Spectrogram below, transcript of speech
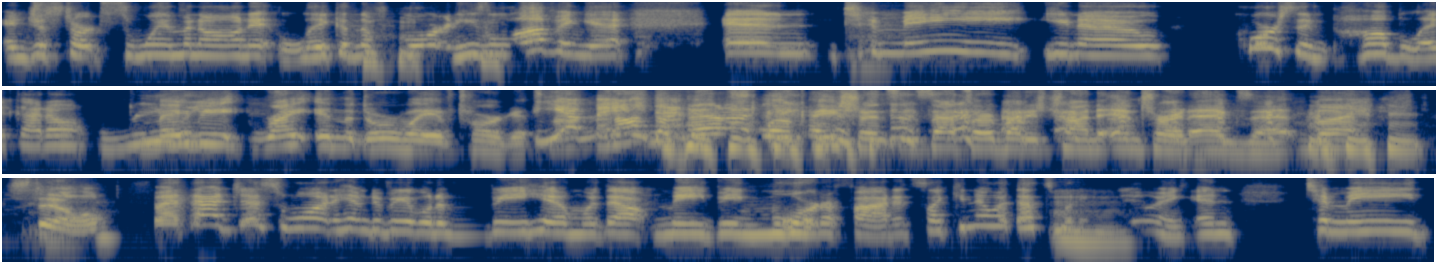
and just start swimming on it, licking the floor, and he's loving it. And to me, you know, of course, in public, I don't really maybe right in the doorway of Target. Yeah, not, maybe not the best location since that's where everybody's trying to enter and exit, but still. but I just want him to be able to be him without me being mortified. It's like, you know what? That's what Mhm. he's doing. And to me,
